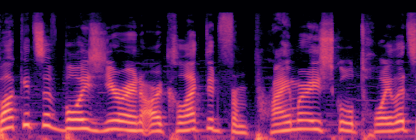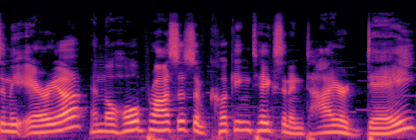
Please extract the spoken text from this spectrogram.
Buckets of boys' urine are collected from primary school toilets in the area, and the whole process of cooking takes an entire day?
